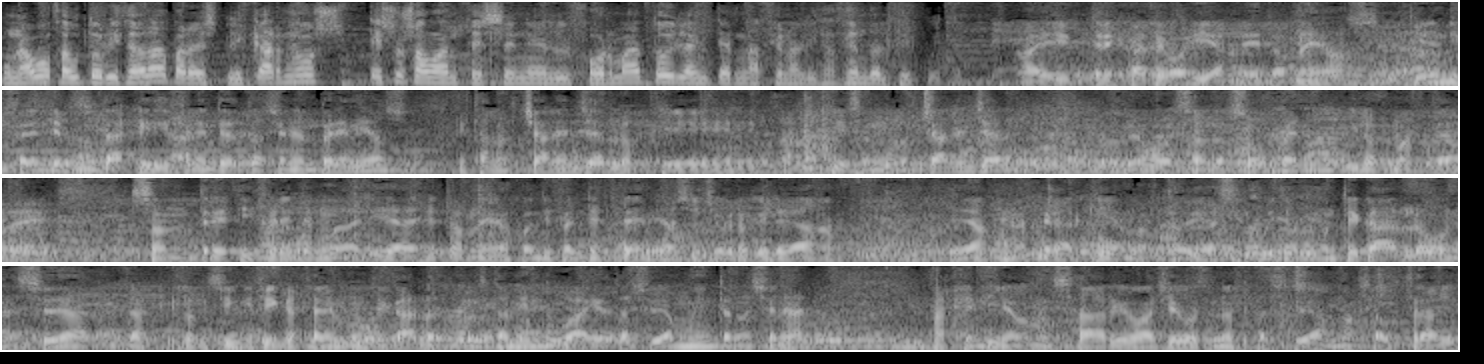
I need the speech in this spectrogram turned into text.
Una voz autorizada para explicarnos esos avances en el formato y la internacionalización del circuito. Hay tres categorías de torneos, tienen diferente puntaje y diferente dotación en premios. Están los Challenger, los que empiezan con los Challenger, luego son los Open y los Master. Son tres diferentes modalidades de torneos con diferentes premios y yo creo que le da, le da una jerarquía más todavía al circuito. Monte Carlo, una ciudad, lo que significa estar en Monte Carlo, después también Dubái, otra ciudad muy internacional. Argentina vamos a Río Gallegos, una la ciudad más austral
